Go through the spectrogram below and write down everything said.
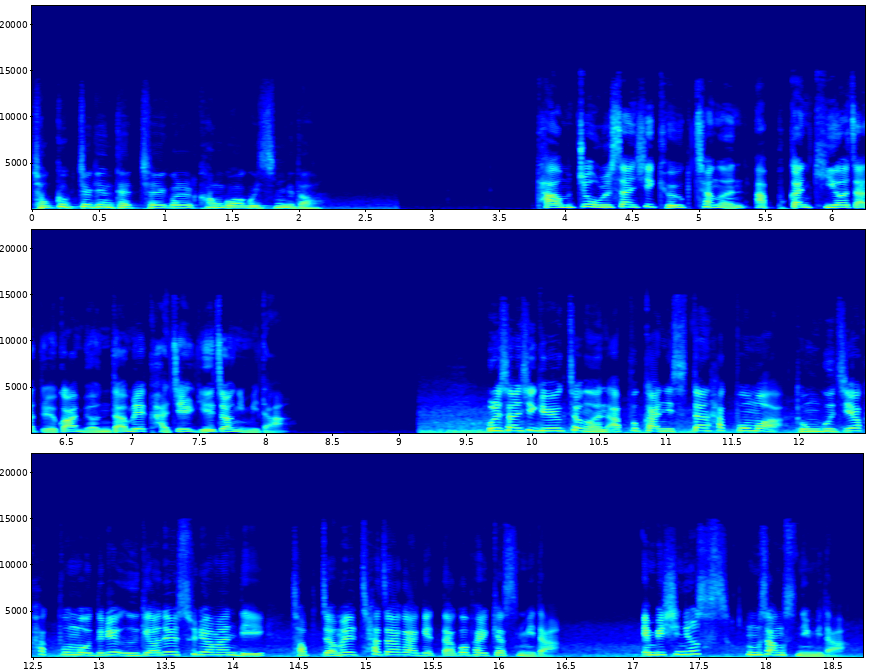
적극적인 대책을 강구하고 있습니다. 다음 주 울산시 교육청은 아프간 기여자들과 면담을 가질 예정입니다. 울산시 교육청은 아프가니스탄 학부모와 동구 지역 학부모들의 의견을 수렴한 뒤 접점을 찾아가겠다고 밝혔습니다. MBC 뉴스 홍상순입니다.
